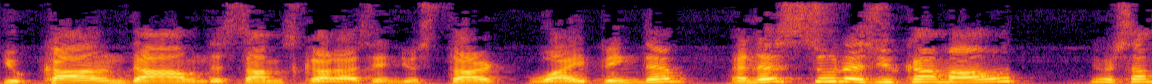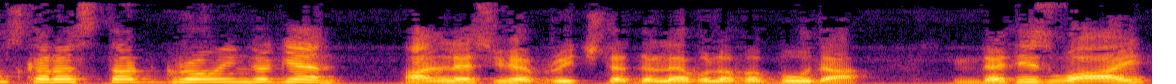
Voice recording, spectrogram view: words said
you calm down the samskaras and you start wiping them. And as soon as you come out, your samskaras start growing again. Unless you have reached at the level of a Buddha. And that is why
